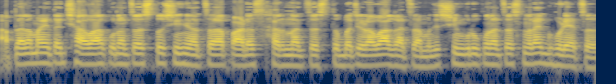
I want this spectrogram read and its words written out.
आपल्याला माहीत आहे छावा हा कोणाचा असतो? सिंहाचा पाडस हरणाचं असतं बछडा वाघाचा. म्हणजे शिंगरू कोणाचं असणार आहे? घोड्याचं.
